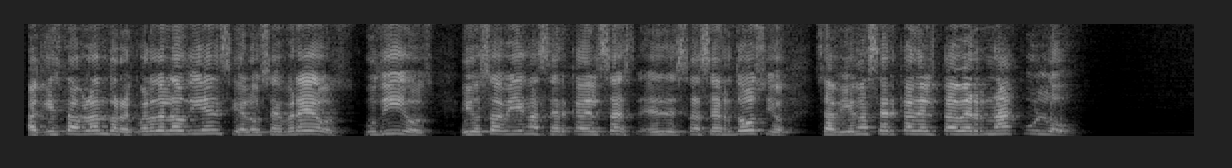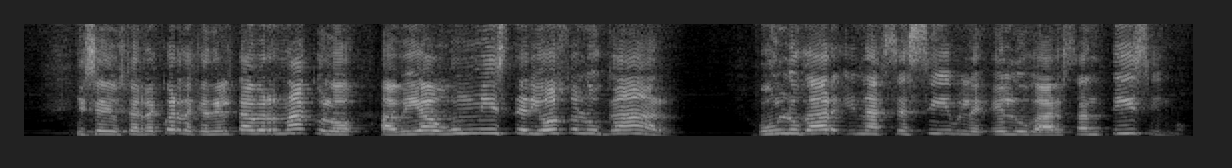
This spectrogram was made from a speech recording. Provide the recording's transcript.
Aquí está hablando, recuerda la audiencia, los hebreos, judíos, ellos sabían acerca del sacerdocio, sabían acerca del tabernáculo. Si usted recuerda que en el tabernáculo había un misterioso lugar, un lugar inaccesible, el lugar santísimo.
